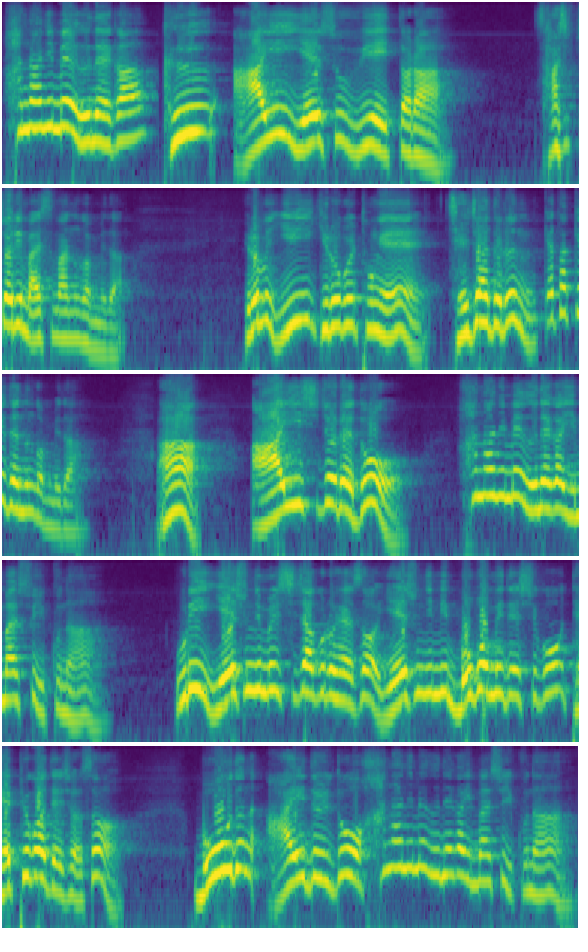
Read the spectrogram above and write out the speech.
하나님의 은혜가 그 아이 예수 위에 있더라. 40절이 말씀하는 겁니다. 여러분, 이 기록을 통해 제자들은 깨닫게 되는 겁니다. 아, 아이 시절에도 하나님의 은혜가 임할 수 있구나. 우리 예수님을 시작으로 해서 예수님이 모범이 되시고 대표가 되셔서 모든 아이들도 하나님의 은혜가 임할 수 있구나.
